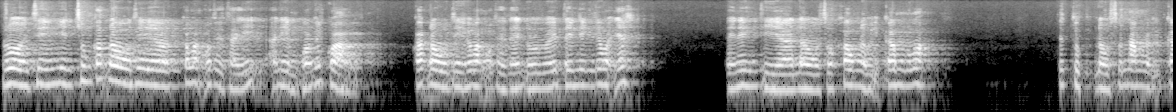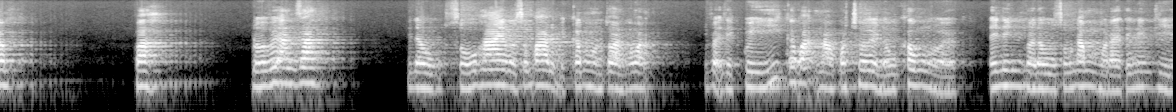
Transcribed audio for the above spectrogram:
Rồi thì nhìn chung các đầu thì à, các bạn có thể thấy à, điểm có kết quả các đầu thì các bạn có thể thấy đối với Tây Ninh các bạn nhé. Tây Ninh thì à, đầu số 0 là bị câm đúng không ạ? Tiếp tục đầu số 5 là bị câm. Và đối với An Giang đầu số 2 và số 3 để bị câm hoàn toàn các bạn. Như vậy thì quý các bạn nào có chơi ở đấu không ở Tây Ninh và đầu số 5 ở đài Tây Ninh thì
